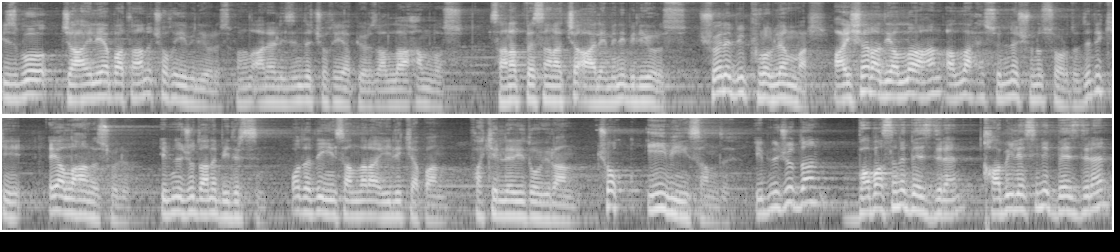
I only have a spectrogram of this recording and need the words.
Biz bu cahiliye batağını çok iyi biliyoruz. Bunun analizini de çok iyi yapıyoruz. Allah'a hamdolsun. Sanat ve sanatçı alemini biliyoruz. Şöyle bir problem var. Ayşe radıyallahu anh Allah Resulüne şunu sordu. Dedi ki ey Allah'ın Resulü İbn Cudan'ı bilirsin. O dedi insanlara iyilik yapan, fakirleri doyuran, çok iyi bir insandı. İbn Cudan babasını bezdiren, kabilesini bezdiren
